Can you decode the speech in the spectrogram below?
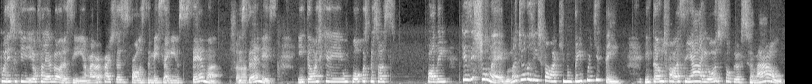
por isso que eu falei agora, assim, a maior parte das escolas também seguem o sistema Exato. do Stannis, então acho que um pouco as pessoas podem. que existe um ego, não adianta a gente falar que não tem, porque tem. Então, de falar assim, ah, e hoje sou profissional,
